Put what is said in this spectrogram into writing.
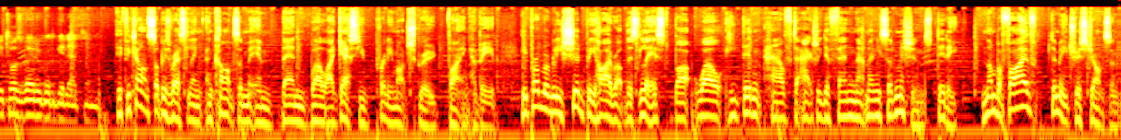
It was very good guillotine. If you can't stop his wrestling and can't submit him, then, well, I guess you pretty much screwed fighting Khabib. He probably should be higher up this list, but, well, he didn't have to actually defend that many submissions, did he? Number 5, Demetrious Johnson.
